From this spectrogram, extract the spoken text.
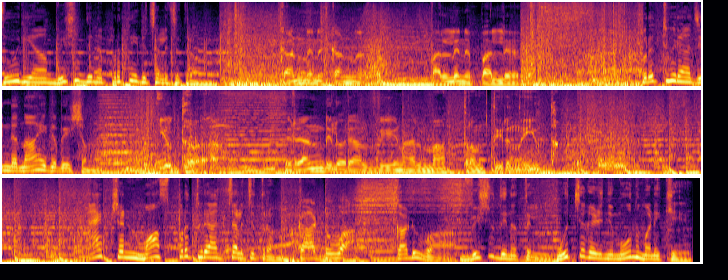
സൂര്യ വിഷുദിന പ്രത്യേക ചലച്ചിത്രം. കണ്ണിന് കണ്ണ് പല്ലിന് പല്ല്. പൃഥ്വിരാജിന്റെ നായകവേഷം യുദ്ധ. രണ്ടിലൊരാൾ വീണാൽ മാത്രം തീരുന്ന യുദ്ധം. ആക്ഷൻ മാസ് പൃഥ്വിരാജ് ചലച്ചിത്രം. കടുവ. കടുവ വിഷുദിനത്തിൽ ഉച്ച കഴിഞ്ഞ് മൂന്ന് മണിക്ക്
